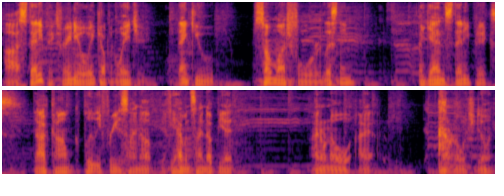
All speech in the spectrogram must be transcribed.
Uh, Steady Picks Radio, wake up and wager. Thank you so much for listening. Again, steadypicks.com, completely free to sign up. If you haven't signed up yet, I don't know. I I don't know what you're doing.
